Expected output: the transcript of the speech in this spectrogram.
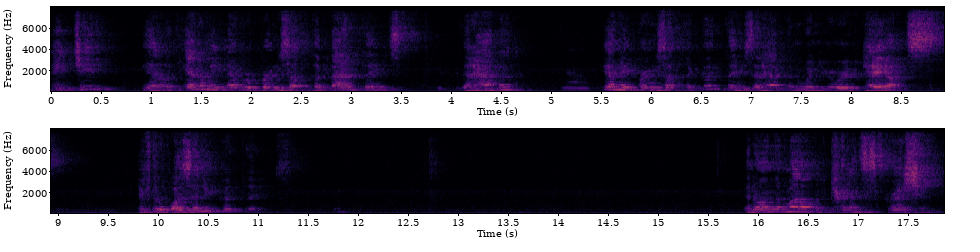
Hey, gee, you know, the enemy never brings up the bad things that happen. No. He only brings up the good things that happened when you were in chaos. If there was any good things. And on the Mount of Transgression,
